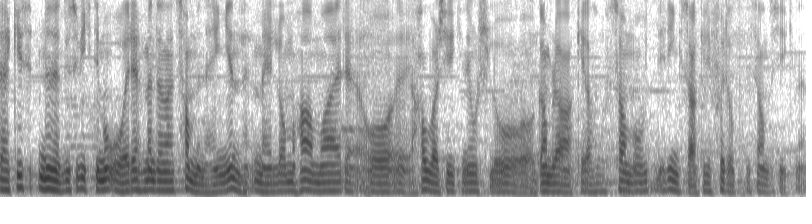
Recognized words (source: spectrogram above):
Det er ikke nødvendigvis så viktig med året, men denne sammenhengen mellom Hamar og Halvardskirken i Oslo og Gamle Aker, altså og Ringsaker i forhold til disse andre kirkene.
